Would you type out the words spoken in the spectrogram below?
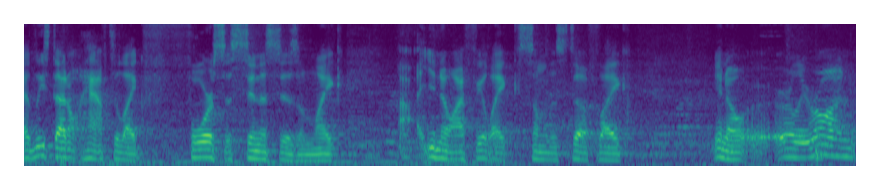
at least I don't have to like force a cynicism. Like, you know, I feel like some of the stuff, like, you know, earlier on,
